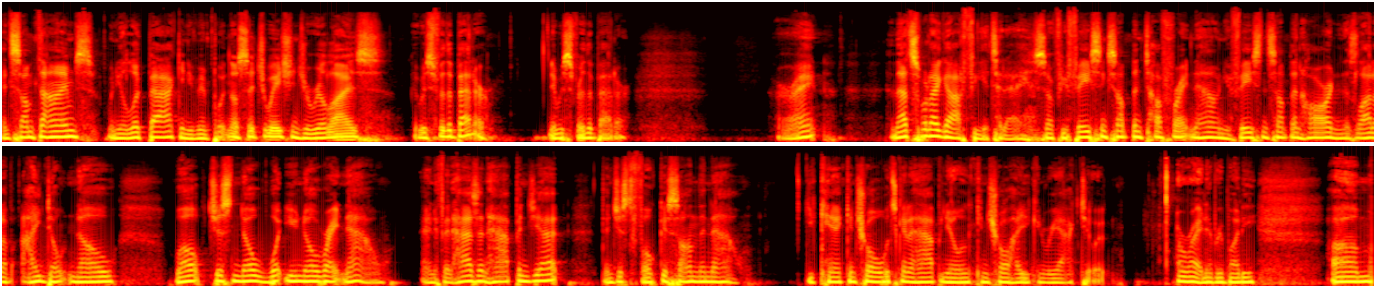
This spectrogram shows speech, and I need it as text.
And sometimes when you look back and you've been put in those situations, you realize it was for the better. It was for the better. All right. And that's what I got for you today. So if you're facing something tough right now and you're facing something hard and there's a lot of I don't know, well, just know what you know right now. And if it hasn't happened yet, then just focus on the now. You can't control what's going to happen. You only control how you can react to it. All right, everybody. Um,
